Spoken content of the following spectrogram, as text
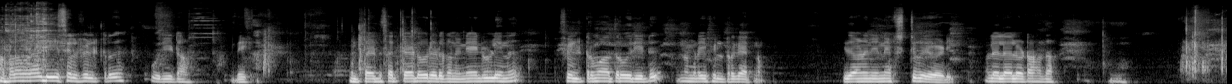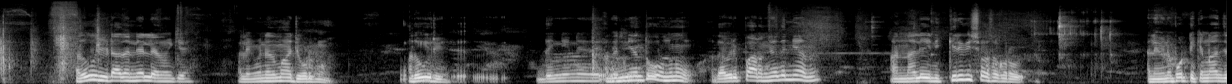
അപ്പോൾ നമ്മുടെ ഡീസൽ ഫിൽറ്റർ ഊരിട്ടാ. ദേ. മൊത്തമായിട്ട് സെറ്റായിട്ട് ഊരെടുക്കണം ഇനി അതിന്റെ ഉള്ളിൽ നിന്ന് ഫിൽറ്റർ മാത്രം ഊരിയിട്ട് നമ്മുടെ ഈ ഫിൽറ്റർ കയറ്റണം. ഇതാണ് ഇനി നെക്സ്റ്റ് പരിപാടി. അല്ലല്ലോട്ടാ അതാ. അത് ഊരിയിട്ട് അത് തന്നെയല്ലേ നോക്കിയേ? അല്ലെങ്കിൽ പിന്നെ അത് മാറ്റി കൊടുക്കണം. അത് ഊരി. തന്നെയാണ് അത് തന്നെയാന്ന് തോന്നുന്നു. അത് അവർ പറഞ്ഞത് തന്നെയാണ്. എന്നാലും എനിക്കൊരു വിശ്വാസക്കുറവ്. അല്ലെങ്കിൽ പിന്നെ പൊട്ടിക്കണമെന്ന്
